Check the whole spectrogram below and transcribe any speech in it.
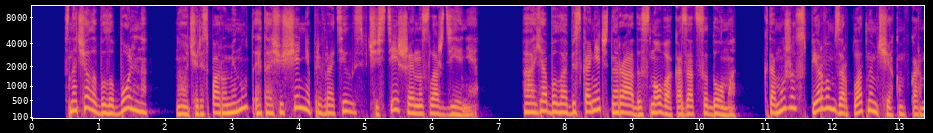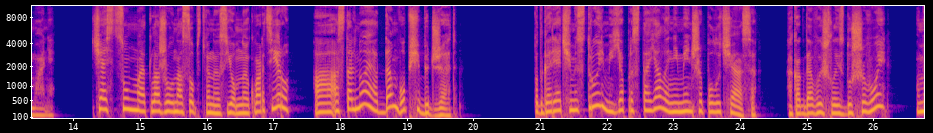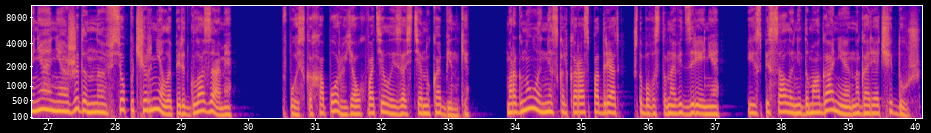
Сначала было больно, но через пару минут это ощущение превратилось в чистейшее наслаждение, а я была бесконечно рада снова оказаться дома. К тому же с первым зарплатным чеком в кармане. Часть суммы отложу на собственную съемную квартиру, а остальное отдам в общий бюджет. Под горячими струями я простояла не меньше получаса, а когда вышла из душевой, у меня неожиданно все почернело перед глазами. В поисках опоры я ухватилась за стену кабинки. Моргнула несколько раз подряд, чтобы восстановить зрение — и списала недомогание на горячий душ.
